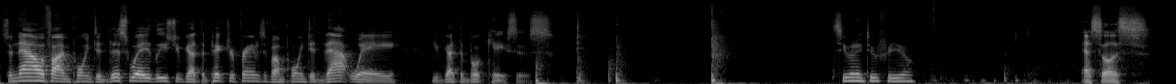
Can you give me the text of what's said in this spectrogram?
So now if I'm pointed this way, at least you've got the picture frames. If I'm pointed that way, you've got the bookcases. See what I do for you? SLS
